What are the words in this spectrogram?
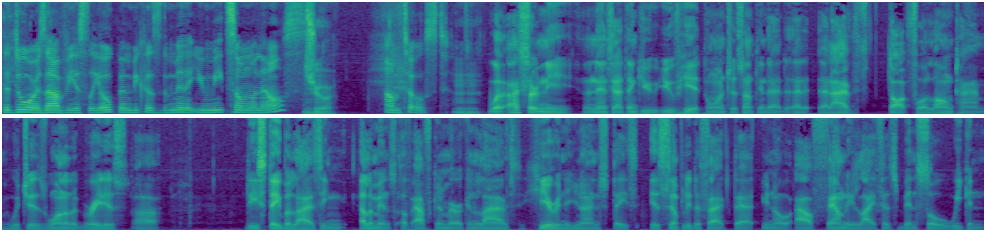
the door is obviously open because the minute you meet someone else, Sure. I'm toast. Well, I certainly, Nancy, I think you you've hit on to something that that that I've thought for a long time, which is one of the greatest uh, destabilizing elements of African American lives here in the United States is simply the fact that you know our family life has been so weakened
